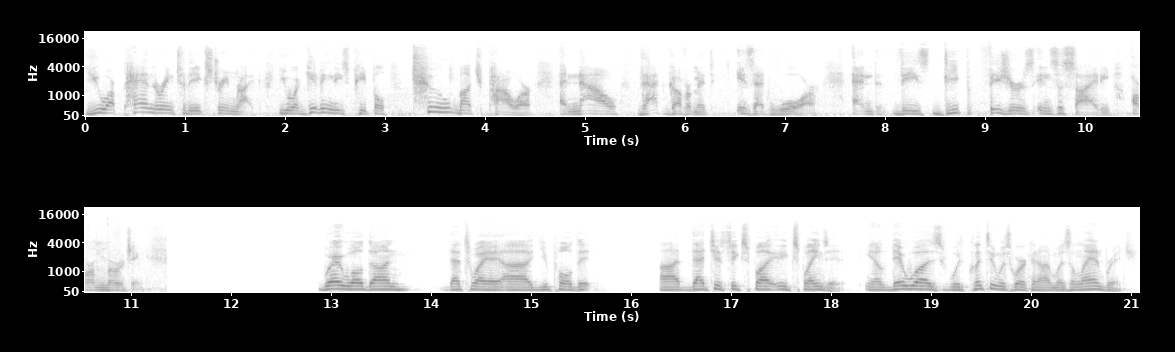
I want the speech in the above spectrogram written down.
you are pandering to the extreme right. You are giving these people too much power, and now that government is at war. And these deep fissures in society are emerging. Very well done. That's why uh, you pulled it. Uh, that just expl- explains it you know, there was what Clinton was working on was a land bridge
